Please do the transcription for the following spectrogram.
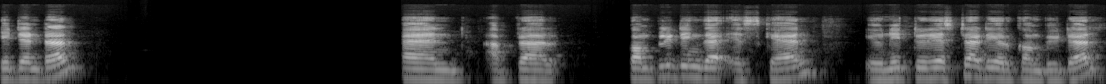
hit enter. And after completing the scan you need to restart your computer.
